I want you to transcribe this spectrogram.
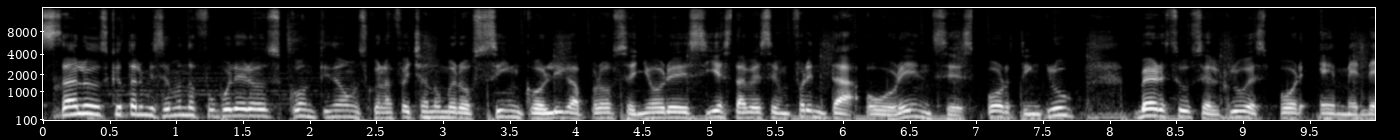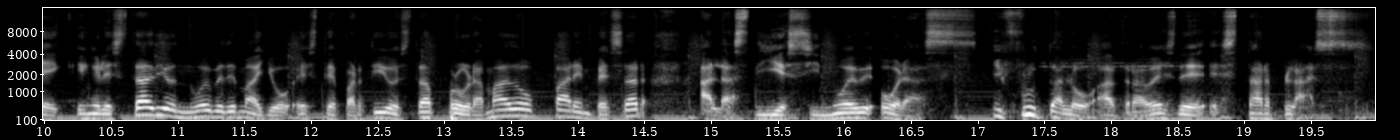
Saludos, ¿qué tal mis hermanos futboleros? Continuamos con la fecha número 5 Liga Pro señores y esta vez se enfrenta Orense Sporting Club versus el Club Sport Emelec en el estadio 9 de mayo. Este partido está programado para empezar a las 19 horas. Disfrútalo a través de Star Plus.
